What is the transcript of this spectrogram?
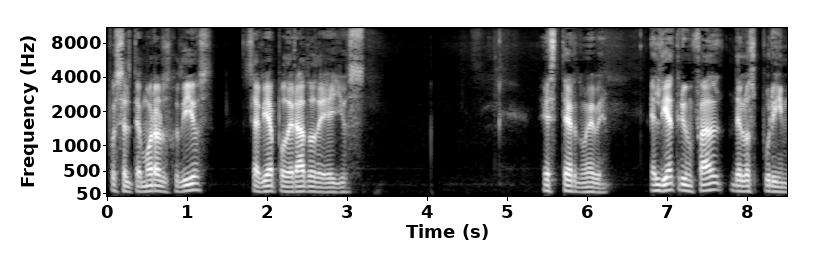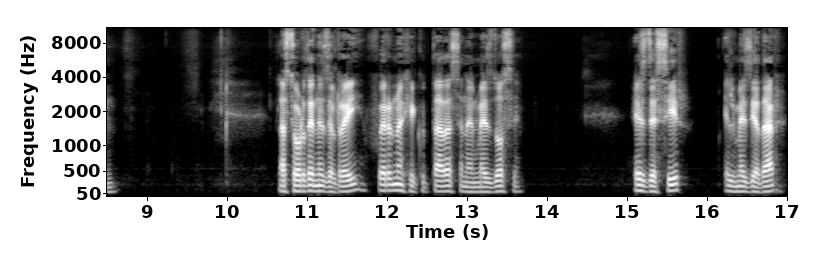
pues el temor a los judíos se había apoderado de ellos. Esther 9. El día triunfal de los Purim. Las órdenes del rey fueron ejecutadas en el mes 12, es decir, el mes de Adar.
